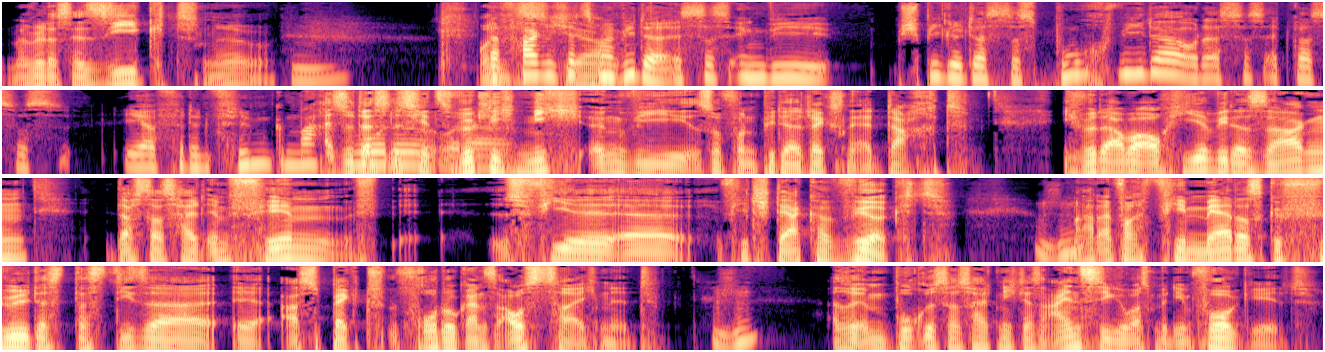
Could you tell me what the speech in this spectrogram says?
man will, dass er siegt. Ne? Mhm. Da Und, frage ich jetzt mal wieder, ist das irgendwie, spiegelt das das Buch wieder oder ist das etwas, was eher für den Film gemacht Also wurde? das ist jetzt oder? wirklich nicht irgendwie so von Peter Jackson erdacht. Ich würde aber auch hier wieder sagen, dass das halt im Film viel, äh, viel stärker wirkt. Mhm. Man hat einfach viel mehr das Gefühl, dass, dass dieser äh, Aspekt Frodo ganz auszeichnet. Mhm. Also im Buch ist das halt nicht das Einzige, was mit ihm vorgeht.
